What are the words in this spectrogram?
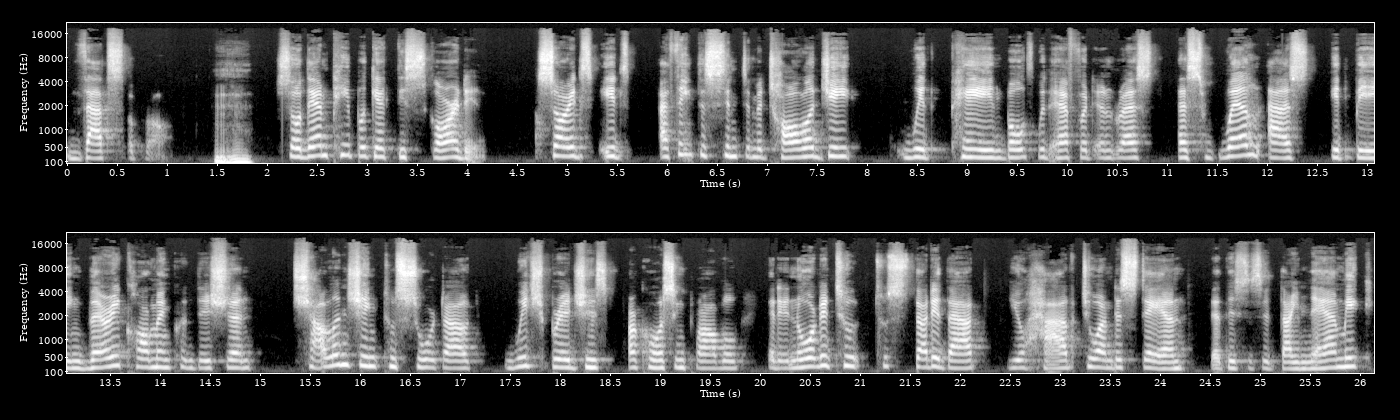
That's a problem. Mm-hmm. So then people get discarded. So it's, it's, I think the symptomatology with pain, both with effort and rest, as well as it being very common condition, challenging to sort out which bridges are causing problem. And in order to, to study that, you have to understand that this is a dynamic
